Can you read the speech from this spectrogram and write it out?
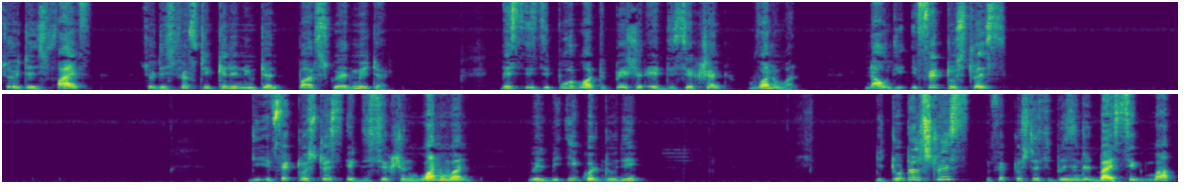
so it is 5, so it is 50 kilonewton per square meter. This is the pore water pressure at this section 1 1. Now the effective stress, the effective stress at this section 1 1 will be equal to the the total stress effective stress represented by sigma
